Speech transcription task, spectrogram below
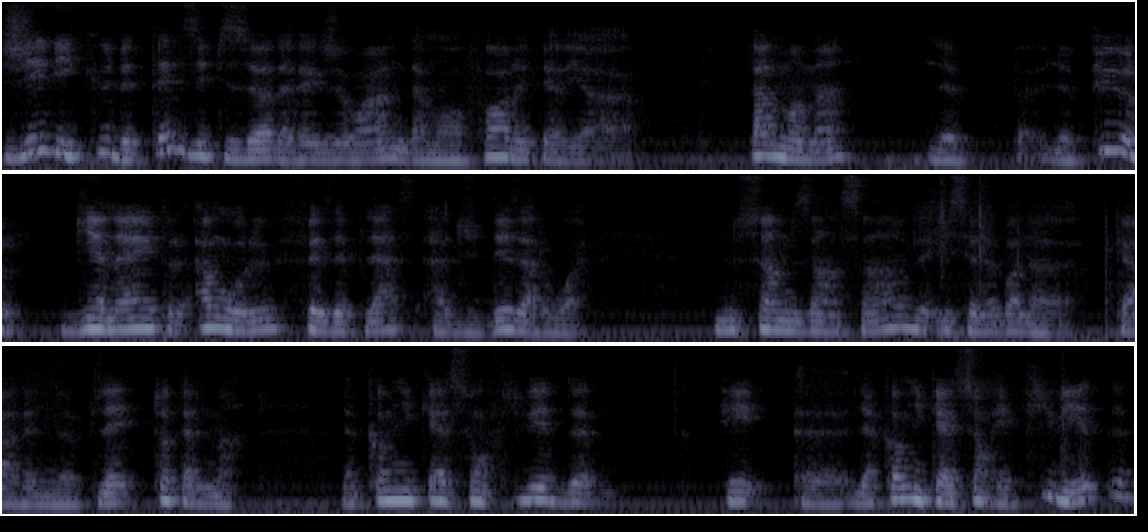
J'ai vécu de tels épisodes avec Joanne dans mon fort intérieur. Par moments, le, le pur bien-être amoureux faisait place à du désarroi. Nous sommes ensemble et c'est le bonheur, car elle me plaît totalement la communication fluide et euh, la communication est fluide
